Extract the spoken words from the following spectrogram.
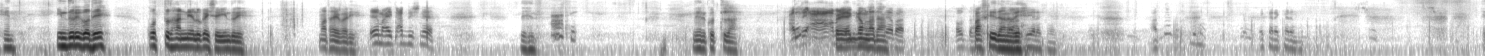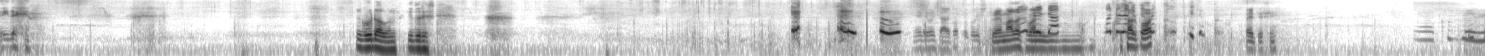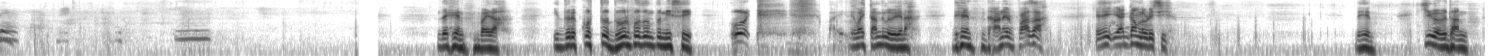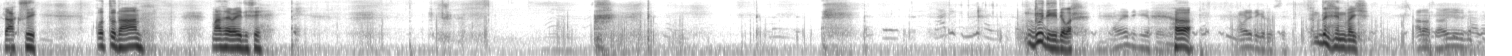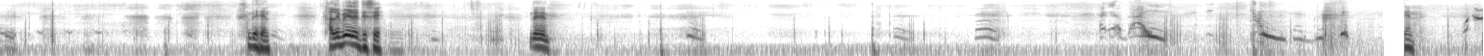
দেখেন ইন্দুরে গধে কত ধান নিয়ে লুকাইছে ইন্দুরে। মাথায় বাড়ি এ মাই কাট দিস নে। দেখেন। আছে। দেখেন কত ধান। আর আবার এক গামলা ধান। পাঁচ কেজি ধান হবে। এই দেখেন। গুড আগুন ইঁদুরের। সমান আসার পর? পাইতেছি। দেখেন বাইরা ইঁদুরে কত দূর পর্যন্ত নিচ্ছে ওই ভাই ভাই টান দিল বেরে না। দেখেন ধানের পাজা এই এক গামলা উড়েছি। দেখেন কীভাবে ধান রাখছে কত ধান মাথায় বাড়ি দিছে। দুই দিকে দেবার হ্যাঁ। দেখেন ভাই। দেখেন। খালি বের হইতেছে দেখেন।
